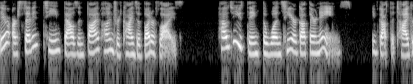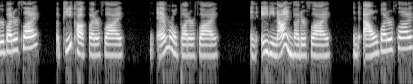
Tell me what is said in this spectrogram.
There are 17,500 kinds of butterflies. How do you think the ones here got their names? You've got the tiger butterfly, a peacock butterfly, an emerald butterfly, an 89 butterfly, an owl butterfly,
